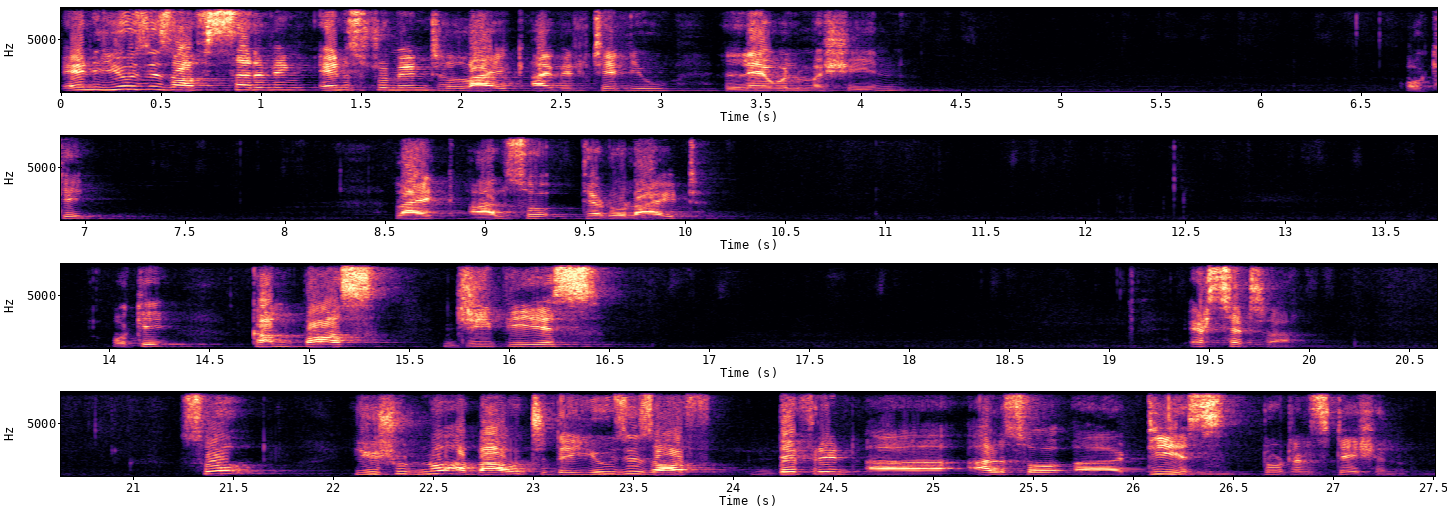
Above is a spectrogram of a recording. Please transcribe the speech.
And uses of surveying instrument like I will tell you level machine. Okay? Like also theodolite. Okay? Compass GPS etc so you should know about the uses of different uh, also uh, TS total station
